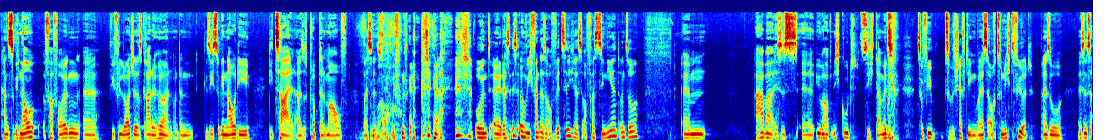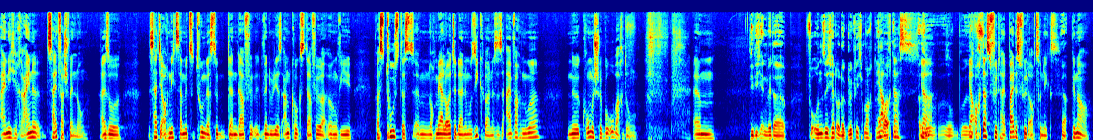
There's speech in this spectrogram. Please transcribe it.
kannst du genau verfolgen, äh, wie viele Leute das gerade hören. Und dann siehst du genau die, die Zahl. Also es ploppt dann immer auf. Weißt du? Wow. ja. Und äh, das ist irgendwie, ich fand das auch witzig, das ist auch faszinierend und so. Ähm, aber es ist äh, überhaupt nicht gut, sich damit zu viel zu beschäftigen, weil es auch zu nichts führt. Also es ist eigentlich reine Zeitverschwendung. Also es hat ja auch nichts damit zu tun, dass du dann dafür, wenn du dir das anguckst, dafür irgendwie was tust, dass ähm, noch mehr Leute deine Musik hören. Es ist einfach nur eine komische Beobachtung. ähm, Die dich entweder verunsichert oder glücklich macht. Ja, auch das. Also, ja. So, ja, auch das führt halt, beides führt auch zu nichts. Ja. Genau.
